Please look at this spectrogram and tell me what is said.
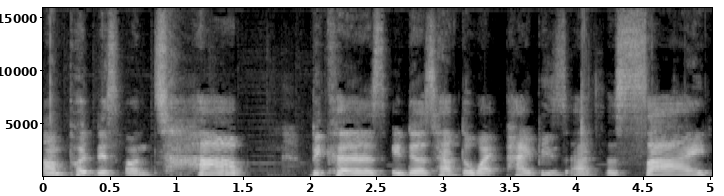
um put this on top because it does have the white pipings at the side.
